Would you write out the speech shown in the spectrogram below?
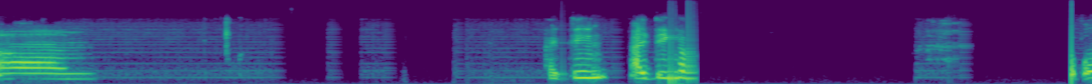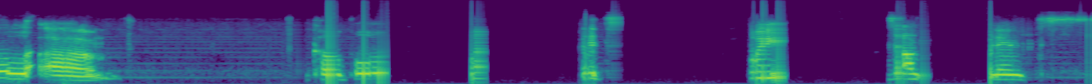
Um, I think I think couple um couple it's confidence.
